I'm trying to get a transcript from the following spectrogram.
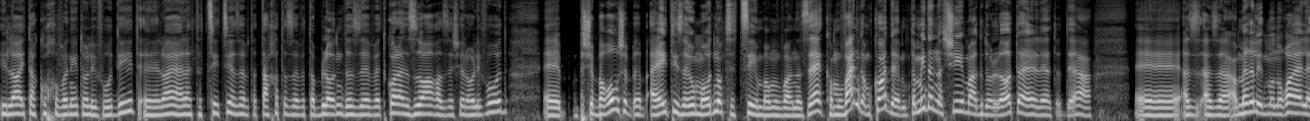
היא לא הייתה כוכבנית הוליוודית, אה, לא היה לה את הציצי הזה ואת התחת הזה ואת הבלונד הזה ואת כל הזוהר הזה של הוליווד, אה, שברור שהאייטיז היו מאוד נוצצים במובן הזה, כמובן גם קודם, תמיד הנשים הגדולות האלה, אתה יודע, אה, אז, אז המרילין מונרו האלה,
